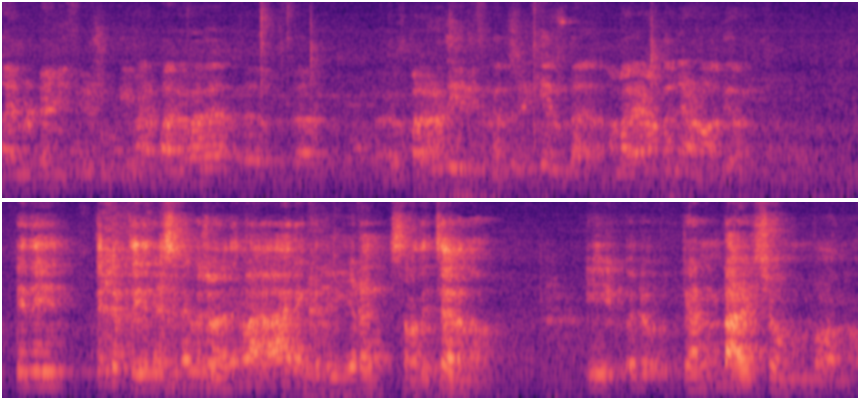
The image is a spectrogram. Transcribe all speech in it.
സൈമിൾട്ടേനിയസ്ലി ഷൂട്ട് ചെയ്യും. അങ്ങനെ പല പല പല പല തിയറീസ് ഉണ്ട്. ശരിക്കും എന്താ മലയാളം തന്നെയാണോ ആദ്യം ഇറങ്ങുന്നത്? ഇത് ഇതിന്റെ തിയറീസിനെ കുറിച്ച് നിങ്ങൾ ആരെങ്കിലും ഈയിടെ ശ്രദ്ധിച്ചായിരുന്നോ? ഈ ഒരു രണ്ടാഴ്ച മുമ്പ് വന്നു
